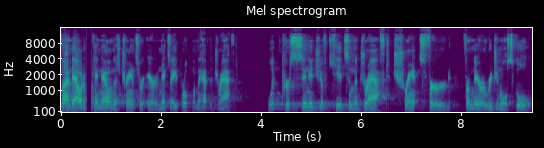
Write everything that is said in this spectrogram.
find out, okay, now in this transfer era, next April when they have the draft, what percentage of kids in the draft transferred from their original school?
